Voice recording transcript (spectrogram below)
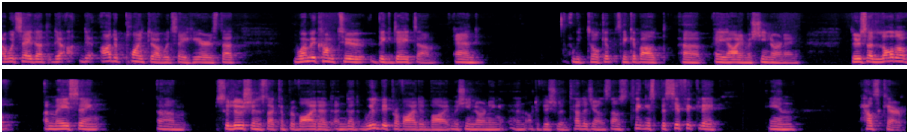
I would say that the, the other point I would say here is that when we come to big data and we talk think about uh, AI and machine learning, there's a lot of amazing um, solutions that can provide it and that will be provided by machine learning and artificial intelligence. I was thinking specifically in healthcare,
